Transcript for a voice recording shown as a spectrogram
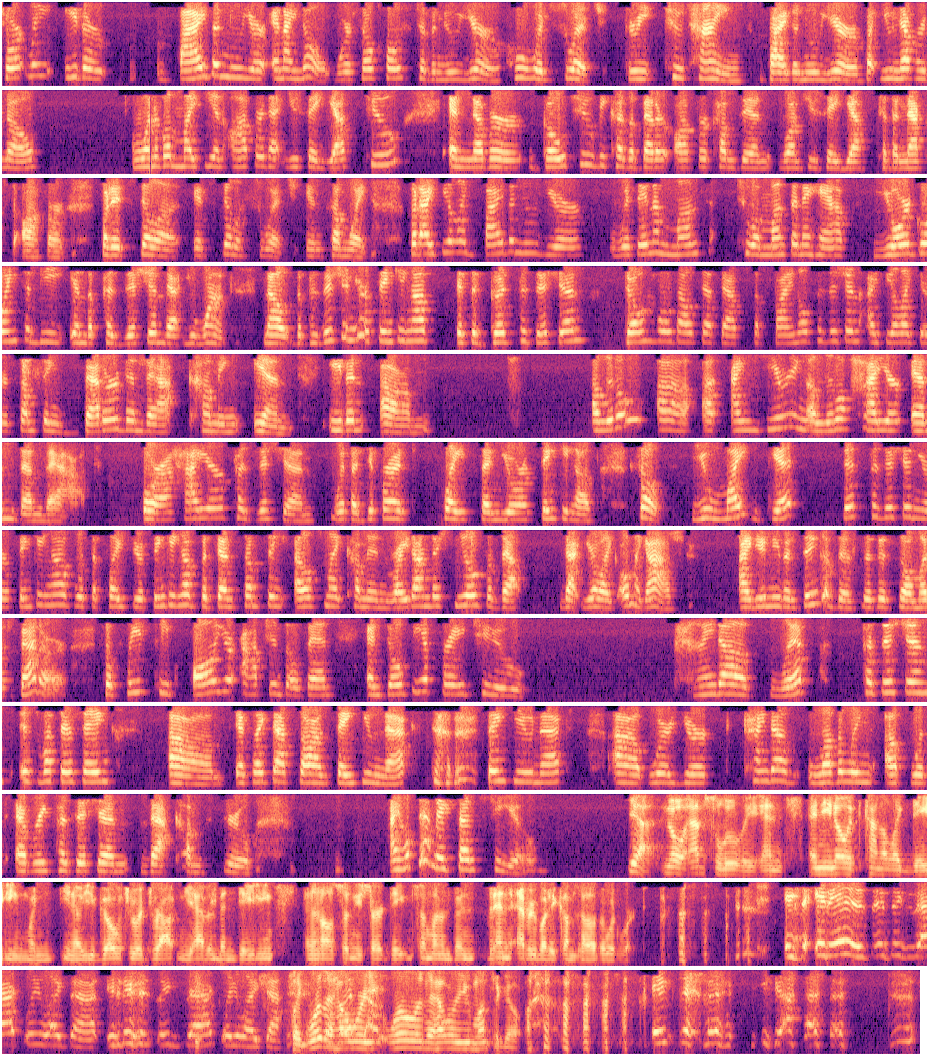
shortly, either by the new year, and I know we're so close to the new year, who would switch three, two times by the new year, but you never know. One of them might be an offer that you say yes to, and never go to because a better offer comes in once you say yes to the next offer. But it's still a it's still a switch in some way. But I feel like by the new year, within a month to a month and a half, you're going to be in the position that you want. Now, the position you're thinking of is a good position. Don't hold out that that's the final position. I feel like there's something better than that coming in. Even um, a little, uh, uh, I'm hearing a little higher end than that or a higher position with a different place than you're thinking of. So you might get this position you're thinking of with the place you're thinking of, but then something else might come in right on the heels of that, that you're like, oh my gosh, I didn't even think of this. This is so much better. So please keep all your options open and don't be afraid to kind of flip positions is what they're saying. Um, it's like that song, Thank You Next, Thank You Next, uh, where you're kind of leveling up with every position that comes through. I hope that makes sense to you. Yeah, no, absolutely. And and you know, it's kind of like dating when you know you go through a drought and you haven't been dating, and then all of a sudden you start dating someone, and then then everybody comes out of the woodwork. it, It is. It's exactly like that. It is exactly like that. It's like where the so hell were you? Where were the hell were you months ago? exactly.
